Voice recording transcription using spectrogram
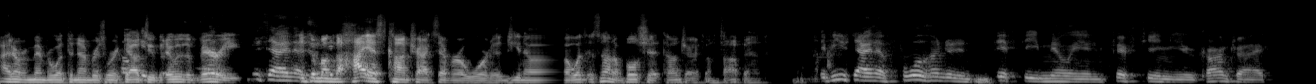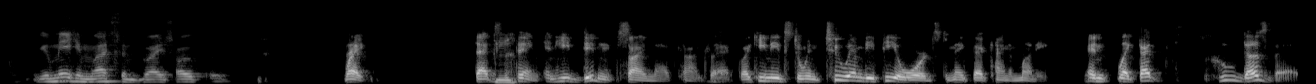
I don't remember what the numbers worked out to, but it was a very You sign a- it's among the highest contracts ever awarded. You know, it's not a bullshit contract on the top end. If you sign a 450 million 15 year contract, you're making less than Bryce Harper. Right. That's Yeah. the thing. And he didn't sign that contract. Like he needs to win two MVP awards to make that kind of money. And like that, who does that?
